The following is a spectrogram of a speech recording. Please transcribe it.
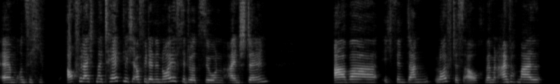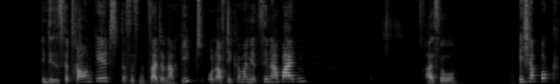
ähm, und sich auch vielleicht mal täglich auf wieder eine neue Situation einstellen. Aber ich finde, dann läuft es auch, wenn man einfach mal in dieses Vertrauen geht, dass es eine Zeit danach gibt und auf die kann man jetzt hinarbeiten. Also, ich habe Bock.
